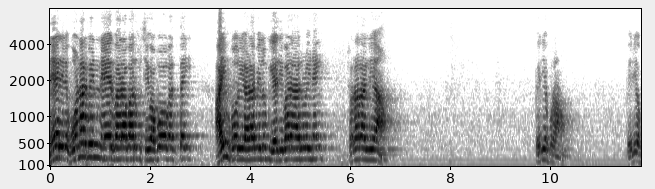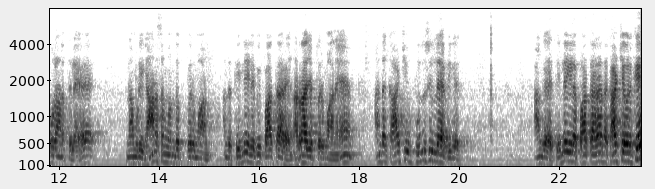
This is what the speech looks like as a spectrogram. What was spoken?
நேரில் உணர்வின் நேர்வர வரும் சிவபோகத்தை ஐம்பொறி அளவிலும் எரிவர அருளினை. சொல்றாரா இல்லையா? பெரிய புராணம். பெரிய புராணத்துல நம்முடைய ஞானசம்பந்த பெருமான் அந்த தில்லையில போய் பார்த்தாரு நடராஜ பெருமானே. அந்த காட்சி புதுசு இல்லை அப்படிங்கிறது அங்க தில்லையில பார்த்தாரா? அந்த காட்சி அவருக்கு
